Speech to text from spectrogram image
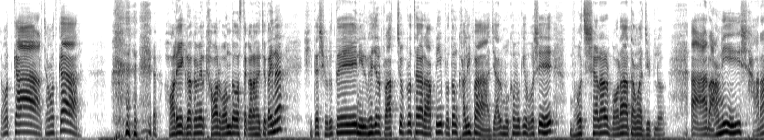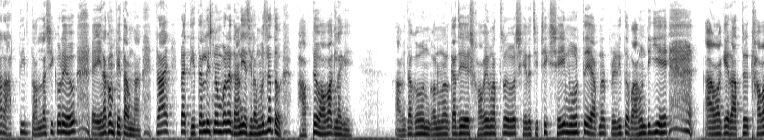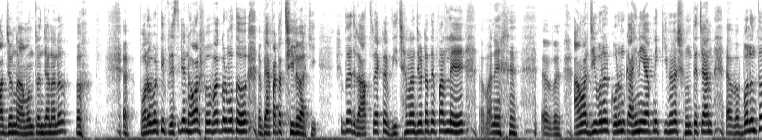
চমৎকার চমৎকার। হরেক রকমের খাবার বন্দোবস্ত করা হয়েছে, তাই না? শীতের শুরুতে নির্ভেজাল প্রাচ্য প্রথা আর আপনি প্রথম খালিফা, যার মুখোমুখি বসে ভোজ সারার বরাত আমার জুটল। আর আমি সারা রাত্রির তল্লাশি করেও এরকম পেতাম না। প্রায় প্রায় তেতাল্লিশ নম্বরে দাঁড়িয়েছিলাম, বুঝলে তো? ভাবতেও অবাক লাগে। আমি তখন গণনার কাজে সবে মাত্র সেরেছি। ঠিক সেই মুহূর্তে আপনার প্রেরিত বাহনটি গিয়ে আমাকে রাত্রের খাবার জন্য আমন্ত্রণ জানালো। পরবর্তী প্রেসিডেন্ট হওয়ার সৌভাগ্যর মতো ব্যাপারটা ছিল আর কি। শুধু আজ রাত্রে একটা বিছানা জোটাতে পারলে মানে আমার জীবনের করুণ কাহিনী আপনি কীভাবে শুনতে চান, বলুন তো,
